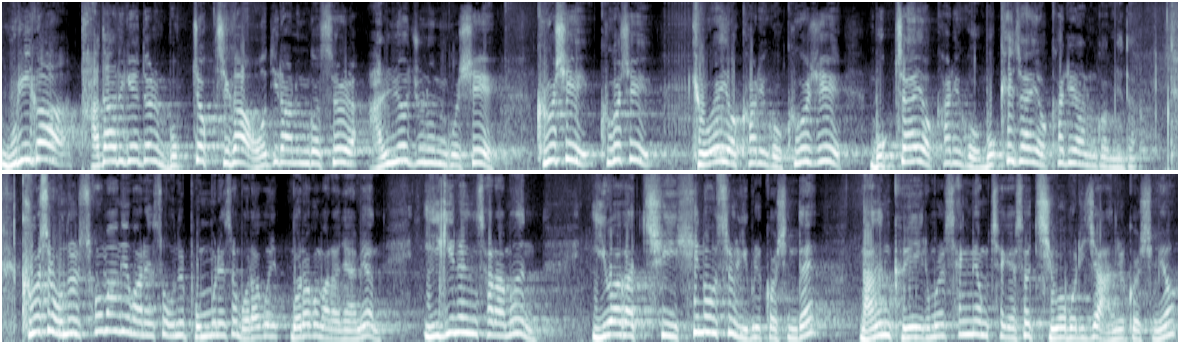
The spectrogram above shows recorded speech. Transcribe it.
우리가 다다르게 될 목적지가 어디라는 것을 알려주는 곳이, 그것이, 그것이 교회 역할이고, 그것이 목자의 역할이고, 목회자의 역할이라는 겁니다. 그것을 오늘 소망에 관해서 오늘 본문에서 뭐라고, 뭐라고 말하냐면, 이기는 사람은 이와 같이 흰 옷을 입을 것인데, 나는 그의 이름을 생명책에서 지워버리지 않을 것이며,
